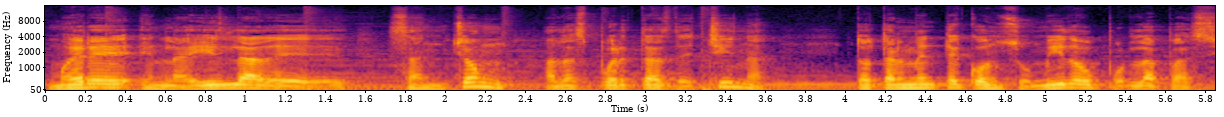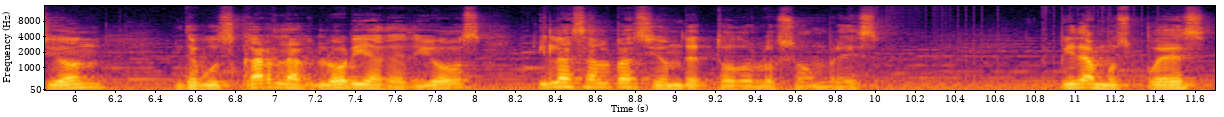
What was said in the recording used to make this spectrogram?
Muere en la isla de Sanchón, a las puertas de China, totalmente consumido por la pasión de buscar la gloria de Dios y la salvación de todos los hombres. Pidamos pues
